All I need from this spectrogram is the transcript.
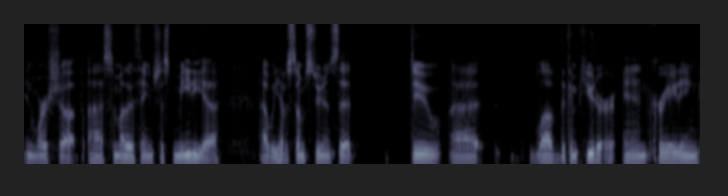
in worship. Uh, some other things, just media. Uh, we have some students that do uh, love the computer and creating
